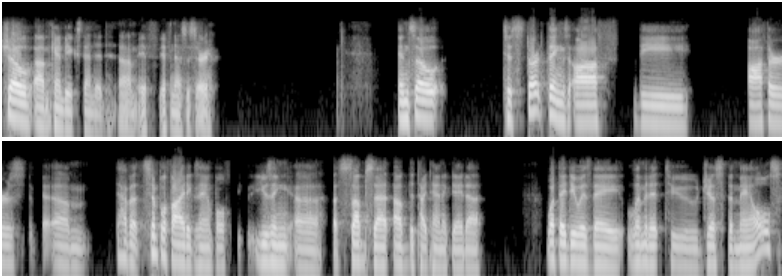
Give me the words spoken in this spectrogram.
show um, can be extended um, if if necessary. And so to start things off, the authors um, have a simplified example using a, a, subset of the Titanic data. What they do is they limit it to just the males.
